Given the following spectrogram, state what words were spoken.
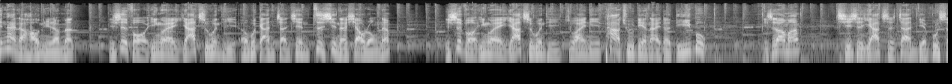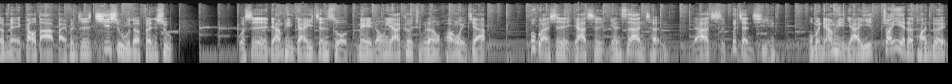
亲爱的好女人们，你是否因为牙齿问题而不敢展现自信的笑容呢？你是否因为牙齿问题阻碍你踏出恋爱的第一步？你知道吗？其实牙齿占脸部审美高达百分之七十五的分数。我是良品牙医诊所美容牙科主任黄伟嘉。不管是牙齿颜色暗沉、牙齿不整齐，我们良品牙医专业的团队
